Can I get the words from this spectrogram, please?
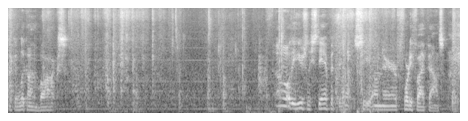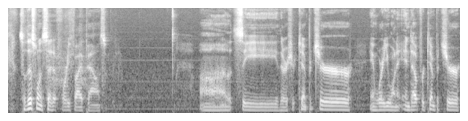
I can look on the box. Oh, they usually stamp it. They don't see on there 45 pounds. So this one's set at 45 pounds. Uh, let's see. There's your temperature and where you want to end up for temperature.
